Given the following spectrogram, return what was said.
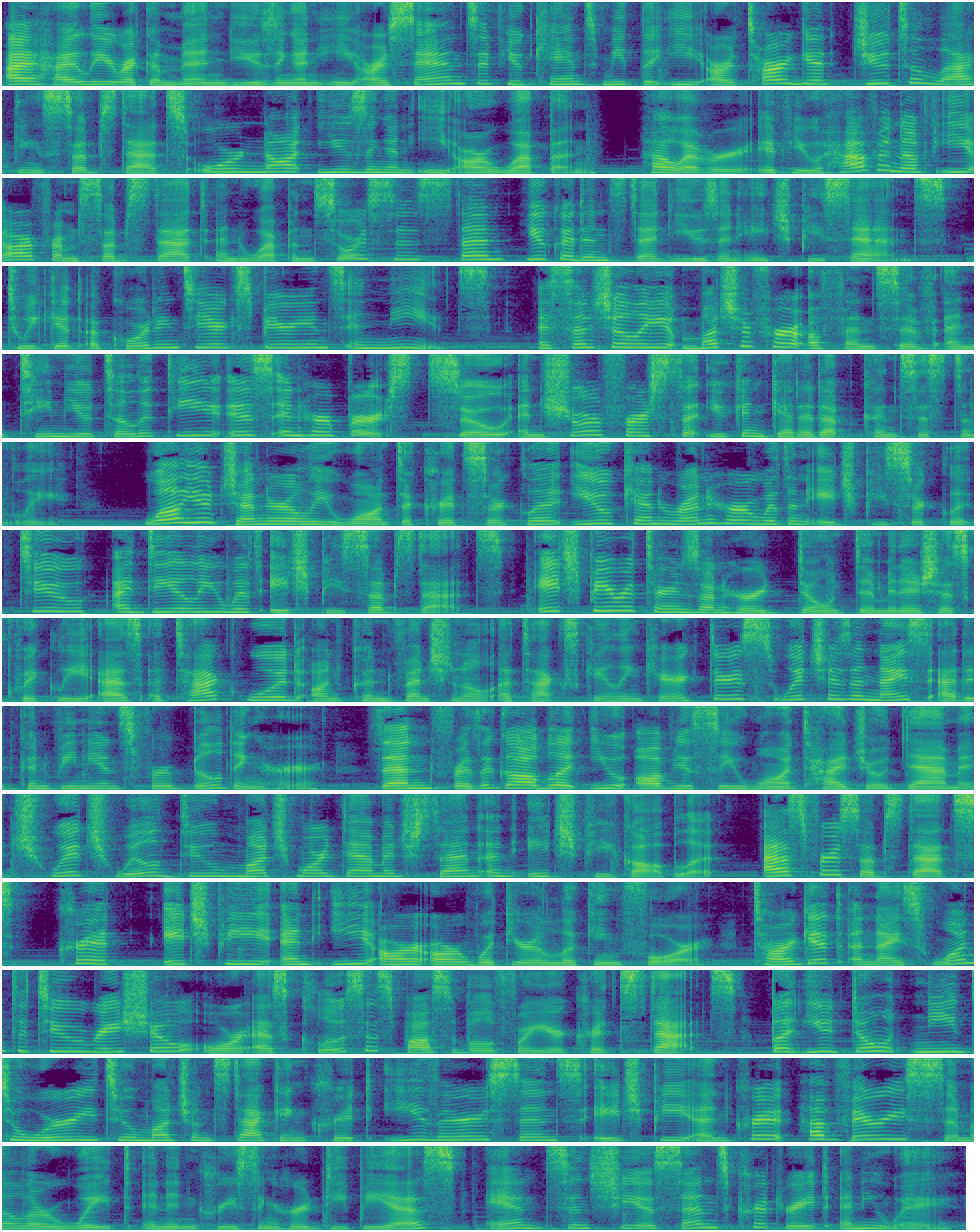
I highly recommend using an ER Sands if you can't meet the ER target due to lacking substats or not using an ER weapon. However, if you have enough ER from substat and weapon sources, then you could instead use an HP Sands. Tweak it according to your experience and needs. Essentially, much of her offensive and team utility is in her burst, so ensure first that you can get it up consistently. While you generally want a crit circlet, you can run her with an HP circlet too, ideally with HP substats. HP returns on her don't diminish as quickly as attack would on conventional attack scaling characters, which is a nice added convenience for building her. Then for the goblet, you obviously want Hydro damage, which will do much more damage than an HP goblet. As for substats, crit, HP, and ER are what you're looking for. Target a nice 1 to 2 ratio or as close as possible for your crit stats. But you don't need to worry too much on stacking crit either since HP and crit have very similar weight in increasing her DPS and since she ascends crit rate anyway.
